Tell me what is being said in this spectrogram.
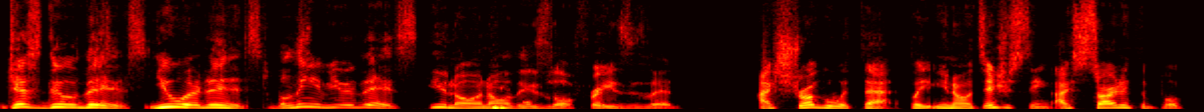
Just do this. You are this. Believe you're this, you know, and all these little phrases that I struggle with that. But, you know, it's interesting. I started the book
